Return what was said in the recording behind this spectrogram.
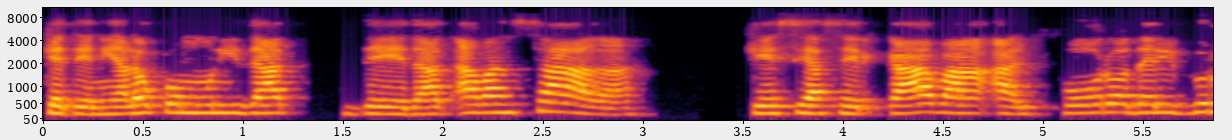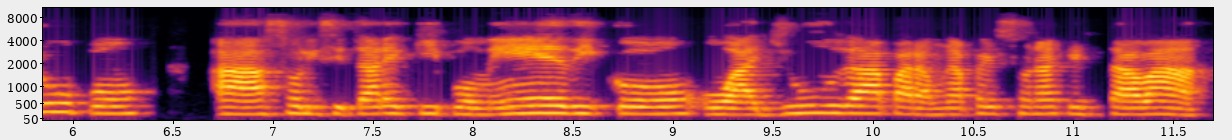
que tenía la comunidad de edad avanzada que se acercaba al foro del grupo a solicitar equipo médico o ayuda para una persona que estaba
